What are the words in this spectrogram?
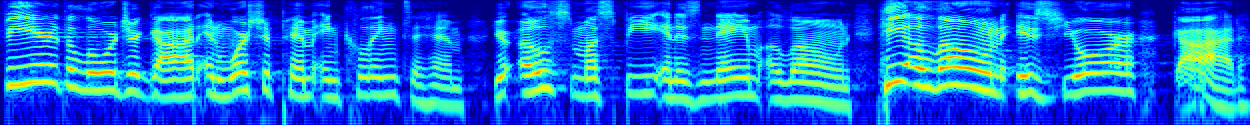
fear the Lord your God and worship him and cling to him. Your oaths must be in his name alone. He alone is your God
